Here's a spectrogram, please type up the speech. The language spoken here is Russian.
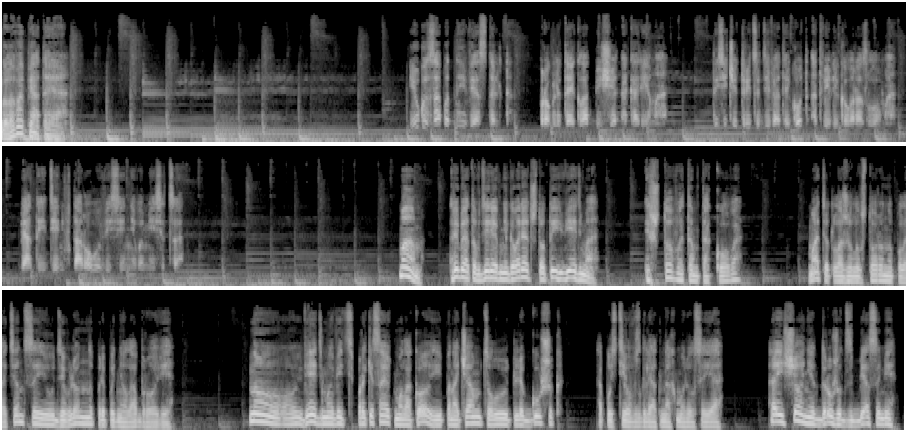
Глава пятая. Юго-западный Вестальд. Проклятое кладбище Акарема. 1039 год от Великого Разлома. Пятый день второго весеннего месяца. «Мам, ребята в деревне говорят, что ты ведьма. И что в этом такого?» Мать отложила в сторону полотенце и удивленно приподняла брови. «Ну, ведьмы ведь прокисают молоко и по ночам целуют лягушек», — опустив взгляд, нахмурился я. «А еще они дружат с бесами».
